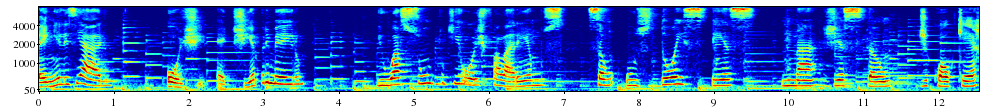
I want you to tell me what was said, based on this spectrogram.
Ben Elisiário, hoje é dia primeiro e o assunto que hoje falaremos são os dois P's na gestão de qualquer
